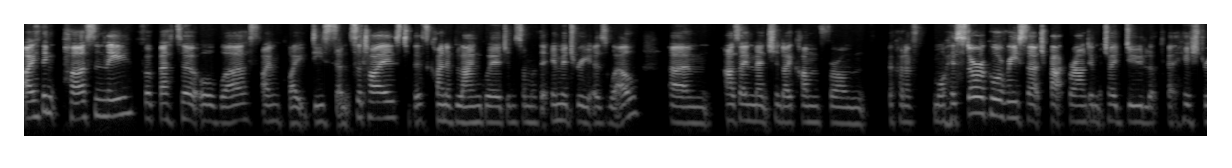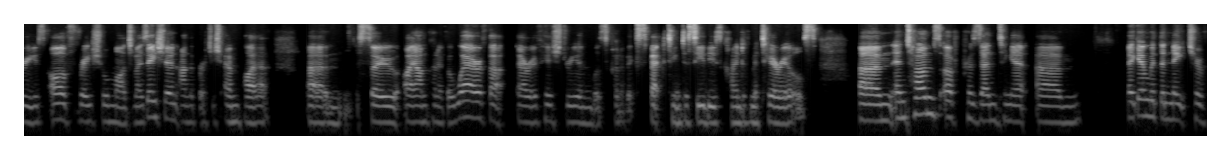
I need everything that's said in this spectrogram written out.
I think personally, for better or worse, I'm quite desensitized to this kind of language and some of the imagery as well. Um, as I mentioned, I come from a kind of more historical research background in which I do look at histories of racial marginalization and the British Empire. Um, so I am kind of aware of that area of history and was kind of expecting to see these kind of materials. Um, in terms of presenting it, um, again, with the nature of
